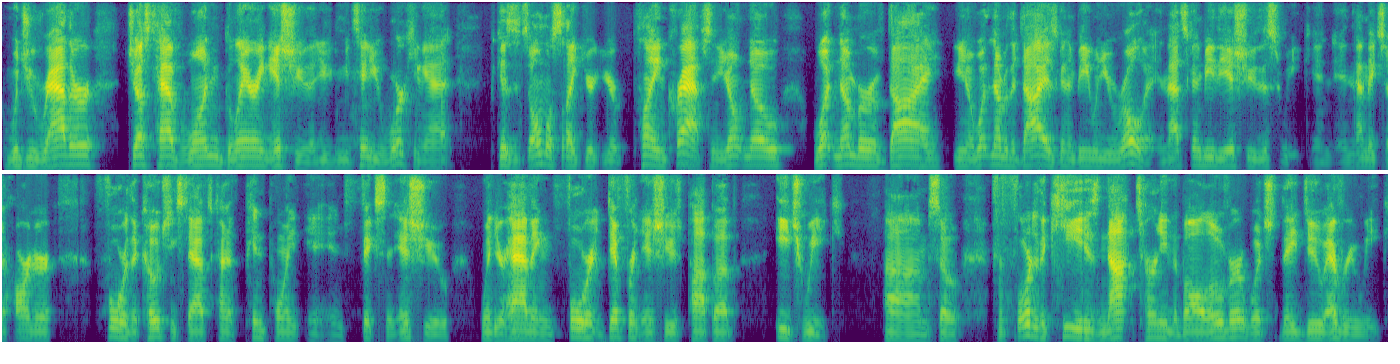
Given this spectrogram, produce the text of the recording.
would you rather just have one glaring issue that you can continue working at? Because it's almost like you're you're playing craps and you don't know what number of die, you know, what number the die is going to be when you roll it. And that's going to be the issue this week. And, and that makes it harder for the coaching staff to kind of pinpoint and, and fix an issue when you're having four different issues pop up each week. Um, so for Florida, the key is not turning the ball over, which they do every week.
